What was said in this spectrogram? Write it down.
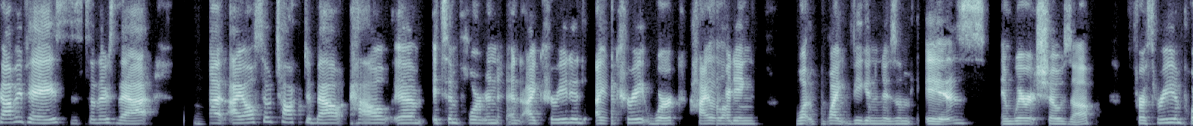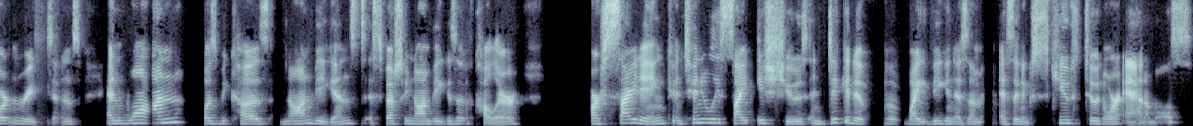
copy paste. So there's that. But I also talked about how um, it's important, and I created I create work highlighting what white veganism is and where it shows up for three important reasons. And one was because non vegans, especially non vegans of color, are citing, continually cite issues indicative of white veganism as an excuse to ignore animals.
